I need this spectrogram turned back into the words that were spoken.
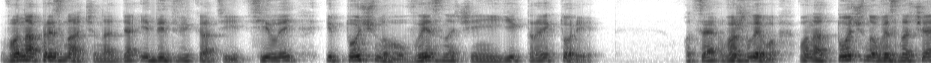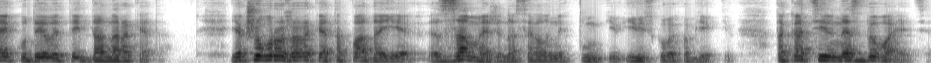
Вона призначена для ідентифікації цілей і точного визначення їх траєкторії. Оце важливо. Вона точно визначає, куди летить дана ракета. Якщо ворожа ракета падає за межі населених пунктів і військових об'єктів, така ціль не збивається.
